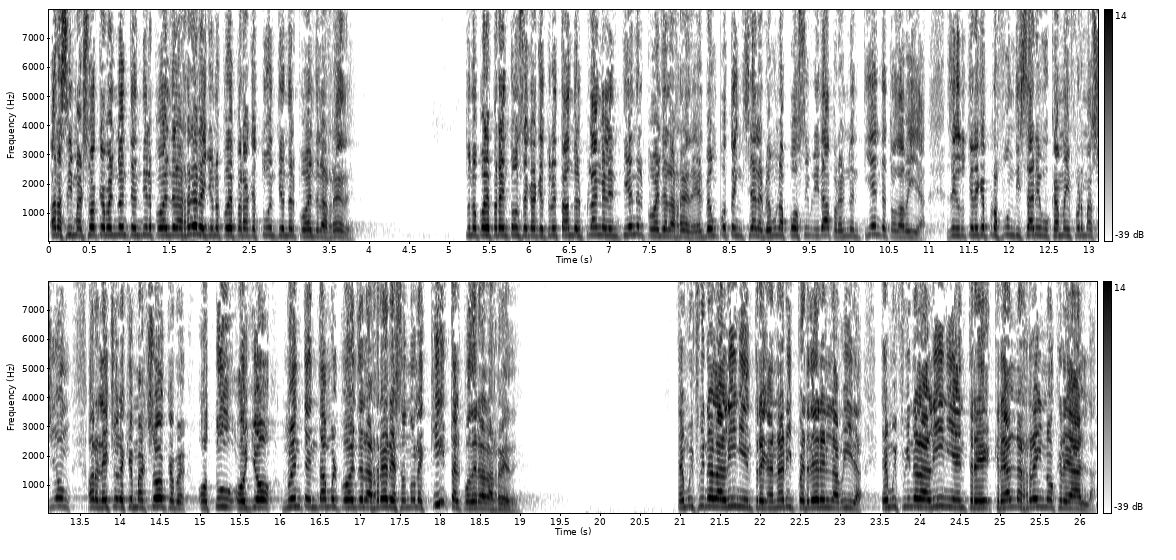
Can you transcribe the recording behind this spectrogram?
Ahora, si Mark Zuckerberg no entendía el poder de las redes, yo no puedo esperar que tú entiendas el poder de las redes. Tú no puedes esperar entonces que el que tú le estás dando el plan, él entiende el poder de las redes. Él ve un potencial, él ve una posibilidad, pero él no entiende todavía. Así que tú tienes que profundizar y buscar más información. Ahora, el hecho de que Mark Zuckerberg o tú o yo no entendamos el poder de las redes, eso no le quita el poder a las redes. Es muy fina la línea entre ganar y perder en la vida. Es muy fina la línea entre crear la red y no crearla.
